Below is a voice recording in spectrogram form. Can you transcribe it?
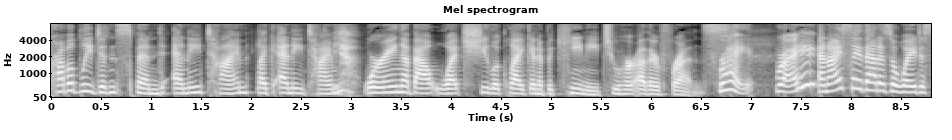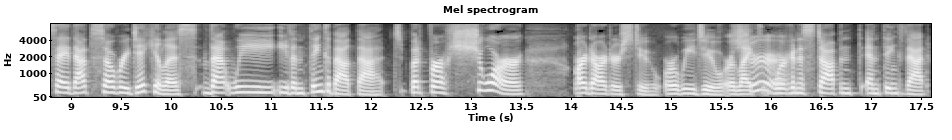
probably didn't spend any time, like any time, worrying about what she looked like in a bikini to her other friends. Right, right? And I say that as a way to say that's so ridiculous that we even think about that. But for sure, our daughters do, or we do, or like Sure. we're going to stop and, and think that.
